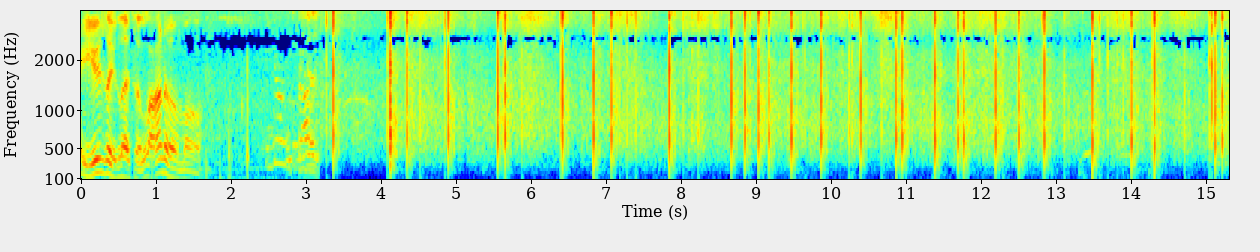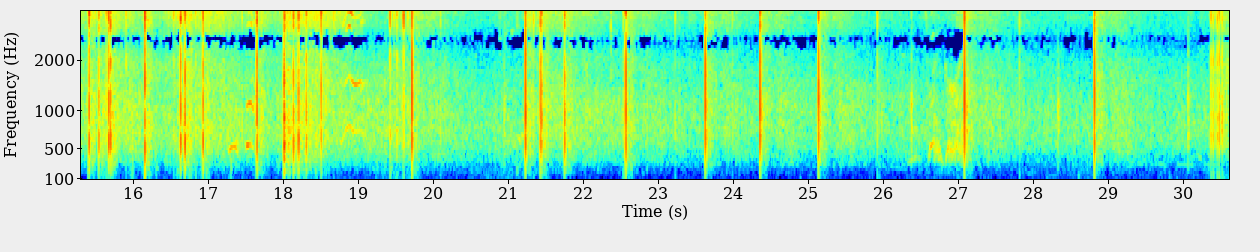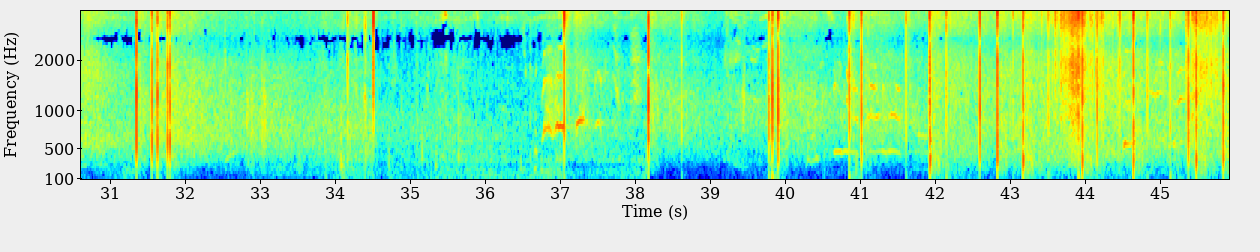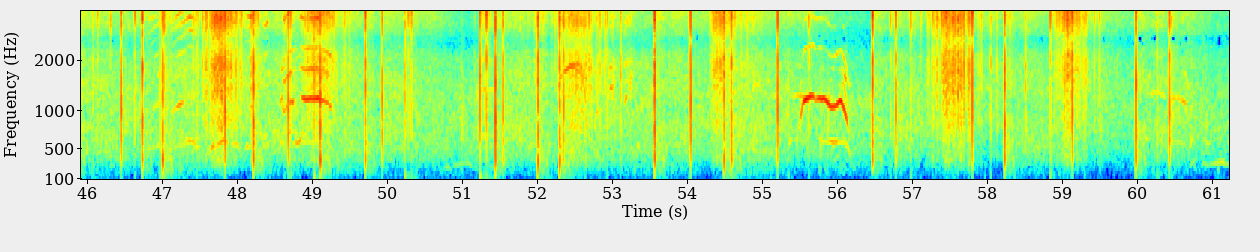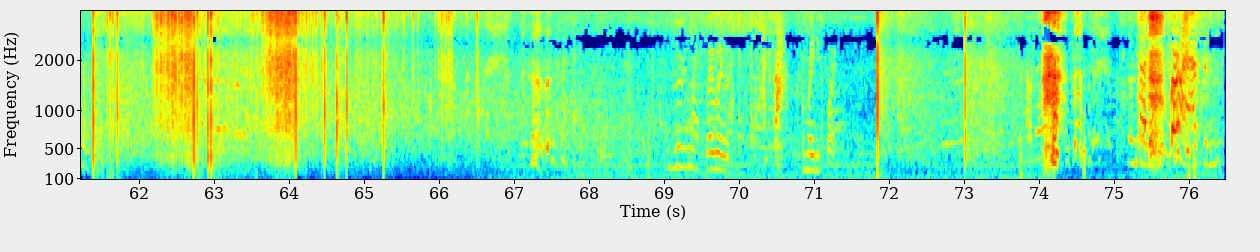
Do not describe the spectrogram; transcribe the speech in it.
He usually lets a lot of them off. Wait, wait, wait. I'm waiting for it. I'm not for happens.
